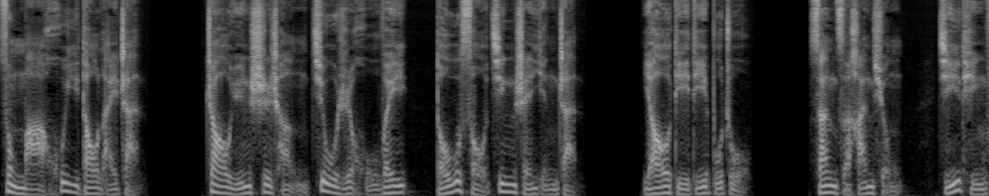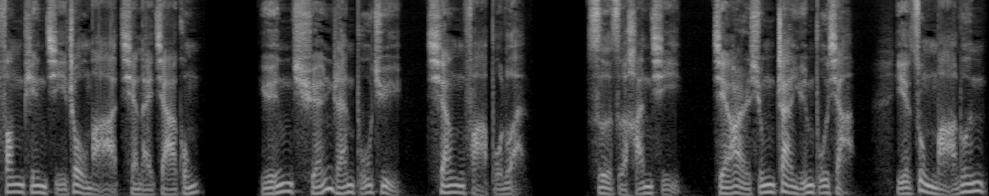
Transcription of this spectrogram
纵马挥刀来战。赵云师承旧日虎威，抖擞精神迎战，瑶抵敌不住。三子韩琼急挺方天戟骤马前来夹攻，云全然不惧，枪法不乱。四子韩琦见二兄战云不下，也纵马抡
